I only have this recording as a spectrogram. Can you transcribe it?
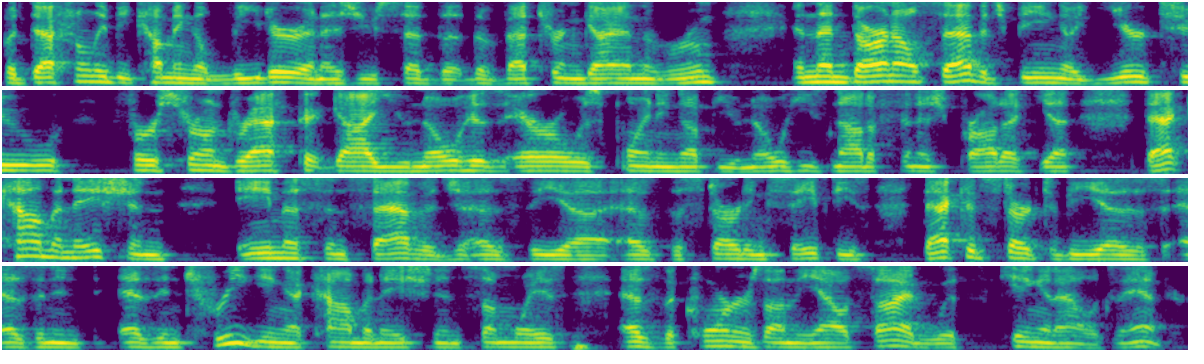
but definitely becoming a leader, and as you said, the the veteran guy in the room, and then Darnell Savage being a year two first round draft pick guy. You know his arrow is pointing up. You know he's not a finished product yet. That combination, Amos and Savage as the uh, as the starting safeties, that could start to be as as an as intriguing a combination in some ways as the corners on the outside with King and Alexander.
